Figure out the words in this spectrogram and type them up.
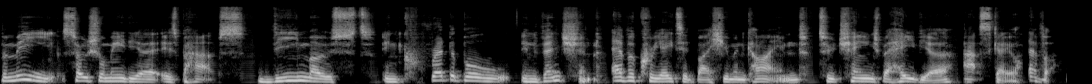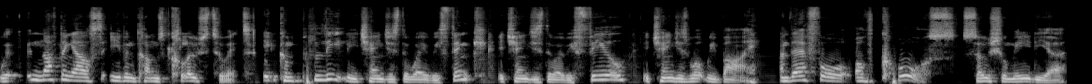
For me, social media is perhaps the most incredible invention ever created by humankind to change behavior at scale, ever. Nothing else even comes close to it. It completely changes the way we think, it changes the way we feel, it changes what we buy. And therefore, of course, social media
